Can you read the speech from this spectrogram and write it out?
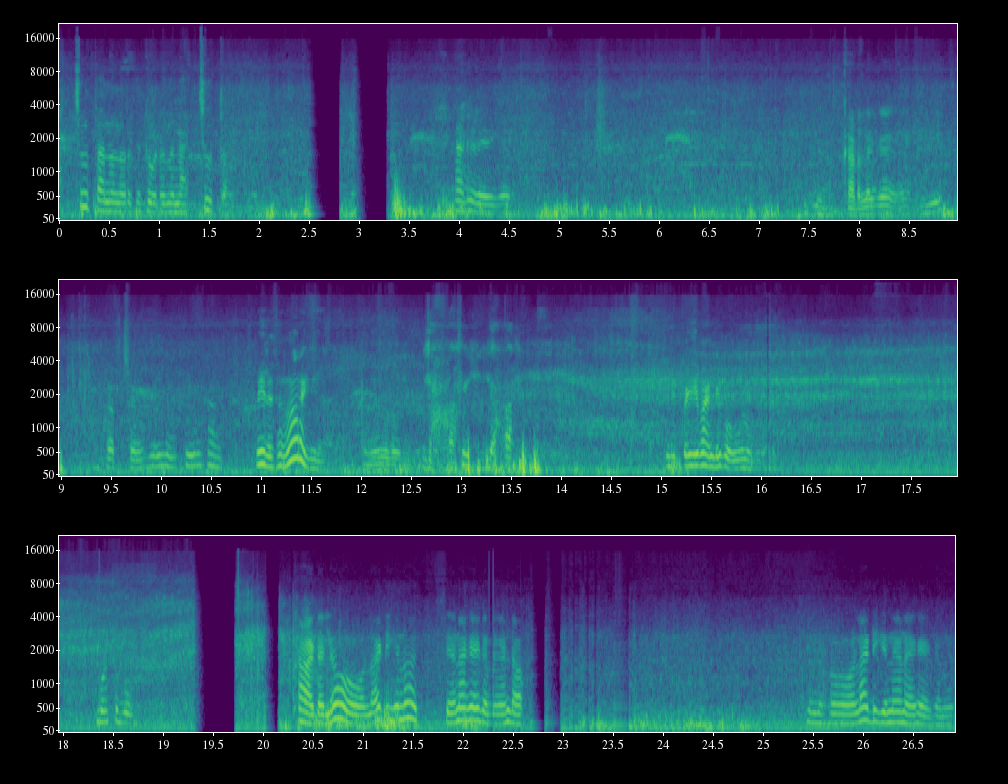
അച്ചൂത്താനുള്ളവർക്ക് ഇട്ട് അച്ചൂത്താൻ അച്ചൂത്തം. അടിപൊളിയായിരിക്കും. കടലൊക്കെ വിരസെന്ന് പറയില്ല. ഇതിപ്പോൾ ഈ വണ്ടി പോകുന്നു പോകും കടലോ ഓളടിക്കണ ഒച്ചയാണ് കേൾക്കുന്നത് കണ്ടോ? ഹോളടിക്കുന്നതാണ് കേൾക്കുന്നത്.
